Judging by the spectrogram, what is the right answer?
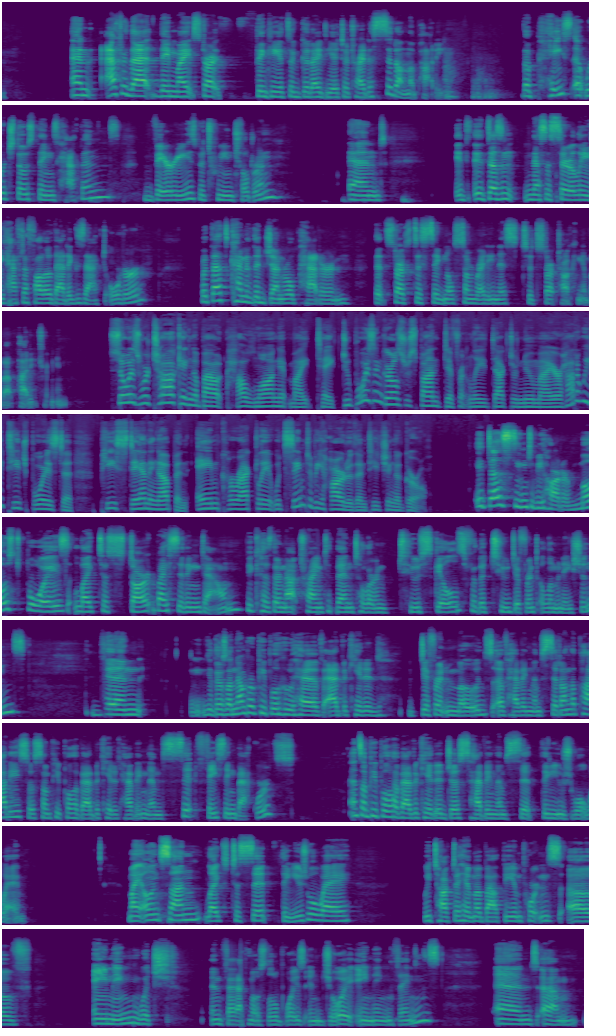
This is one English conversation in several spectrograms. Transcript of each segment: And after that, they might start thinking it's a good idea to try to sit on the potty the pace at which those things happens varies between children and it, it doesn't necessarily have to follow that exact order but that's kind of the general pattern that starts to signal some readiness to start talking about potty training. So as we're talking about how long it might take do boys and girls respond differently dr Neumayr how do we teach boys to pee standing up and aim correctly? It would seem to be harder than teaching a girl it does seem to be harder. Most boys like to start by sitting down because they're not trying to then to learn two skills for the two different eliminations. Then there's a number of people who have advocated different modes of having them sit on the potty. So some people have advocated having them sit facing backwards, and some people have advocated just having them sit the usual way. My own son liked to sit the usual way we talked to him about the importance of aiming, which in fact most little boys enjoy aiming things. And um,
